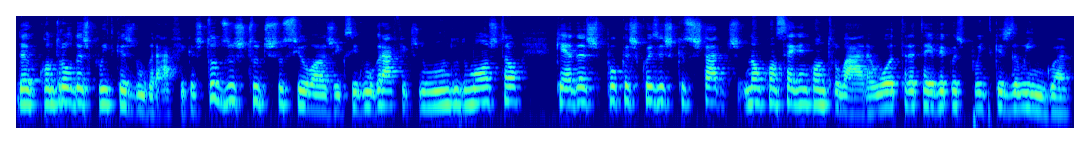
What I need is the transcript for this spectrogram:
do controle das políticas demográficas. Todos os estudos sociológicos e demográficos no mundo demonstram que é das poucas coisas que os Estados não conseguem controlar. A outra tem a ver com as políticas da língua.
